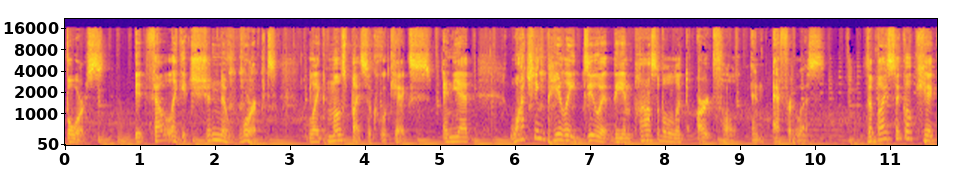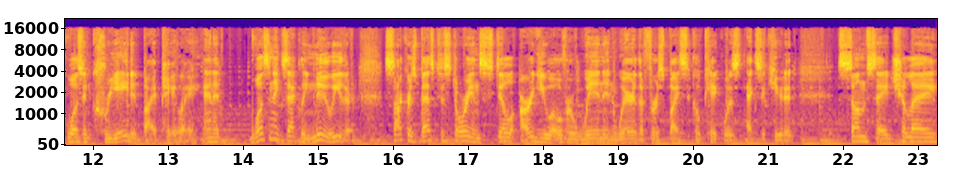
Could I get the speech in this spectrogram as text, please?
force. It felt like it shouldn't have worked, like most bicycle kicks, and yet, watching Pele do it, the impossible looked artful and effortless. The bicycle kick wasn't created by Pele, and it wasn't exactly new either. Soccer's best historians still argue over when and where the first bicycle kick was executed. Some say Chile,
